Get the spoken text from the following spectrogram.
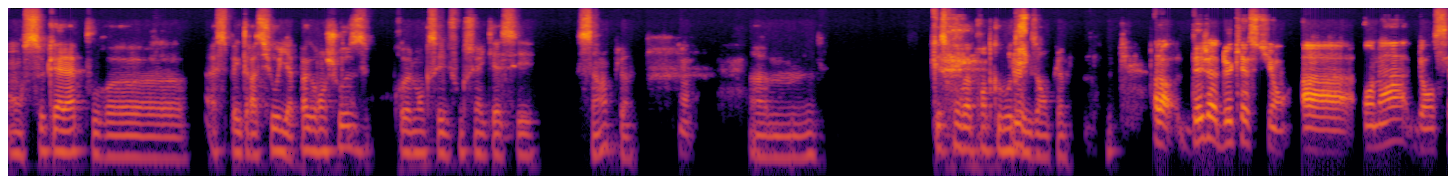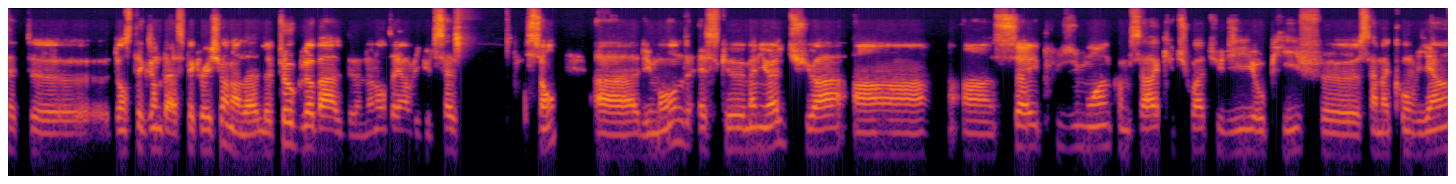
En ce cas-là, pour euh, aspect ratio, il n'y a pas grand-chose. Probablement que c'est une fonctionnalité assez simple. Euh, qu'est-ce qu'on va prendre comme autre exemple? Alors, déjà deux questions. Euh, on a dans, cette, dans cet exemple d'aspect ratio, on a le, taux global de 91,16% du monde. Est-ce que, Manuel, tu as un, un, seuil plus ou moins comme ça que tu vois, tu dis au pif, ça me convient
